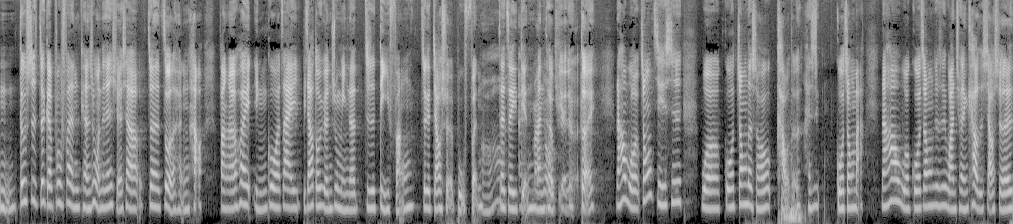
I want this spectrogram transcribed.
嗯，都是这个部分，可能是我那间学校真的做的很好，反而会赢过在比较多原住民的就是地方这个教学的部分，哦、在这一点蛮特别的。对，然后我终极是 我国中的时候考的，还是国中吧？然后我国中就是完全靠着小学的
